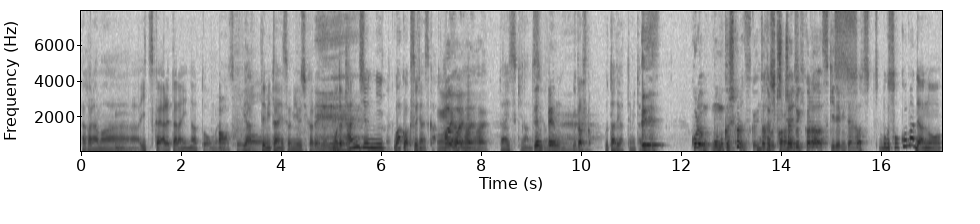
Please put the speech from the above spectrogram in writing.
だからまあ、いつかやれたらいいなと思いますけどやってみたいんですよミュージカルもう単純にワクワクするじゃないですか、うん。はいはいはいはい。大好きなんですよ、全ね、編歌っすか？歌でやってみたいえです、これはもう昔からですか？例えばち昔からっちゃい時から好きでみたいな。僕そこまであの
